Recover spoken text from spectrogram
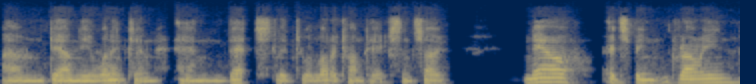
um, down near Wellington, and that's led to a lot of contacts. And so now it's been growing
